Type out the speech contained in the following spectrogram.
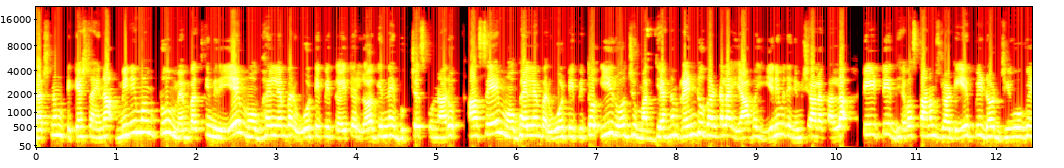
దర్శనం టికెట్స్ అయినా మినిమం టూ మెంబర్స్కి మీరు ఏ మొబైల్ నెంబర్ ఓటీపీతో అయితే లాగిన్ అయి బుక్ చేసుకున్నారు ఆ సేమ్ మొబైల్ నెంబర్ ఓటీపీతో ఈ రోజు మధ్యాహ్నం రెండు గంటల యాభై ఎనిమిది నిమిషాల కల్లా TT Devasthanam dot AP dot G O V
